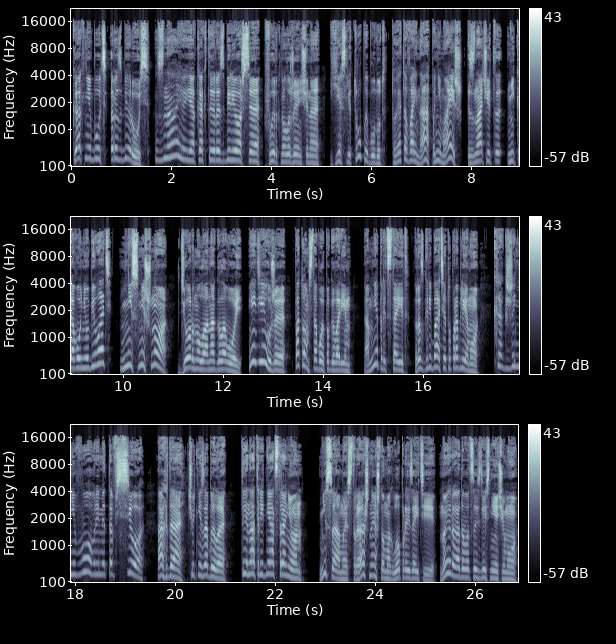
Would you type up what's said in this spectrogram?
«Как-нибудь разберусь». «Знаю я, как ты разберешься», — фыркнула женщина. «Если трупы будут, то это война, понимаешь? Значит, никого не убивать? Не смешно!» Дернула она головой. «Иди уже, потом с тобой поговорим. А мне предстоит разгребать эту проблему. Как же не вовремя-то все! Ах да, чуть не забыла. Ты на три дня отстранен. Не самое страшное, что могло произойти, но и радоваться здесь нечему.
